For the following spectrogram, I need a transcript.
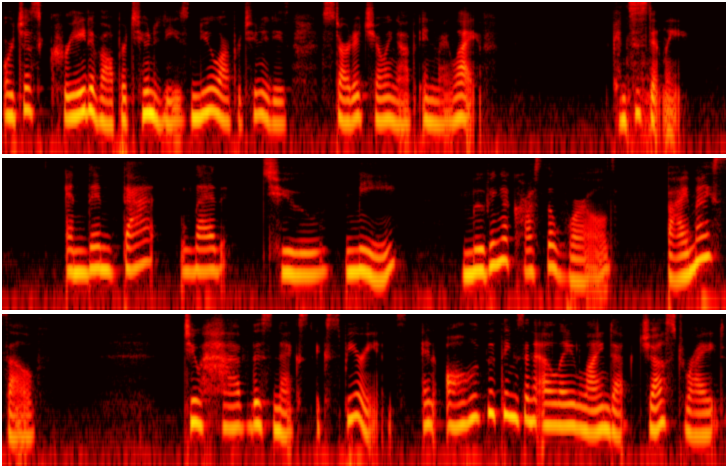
or just creative opportunities, new opportunities, started showing up in my life consistently. And then that led to me moving across the world by myself to have this next experience. And all of the things in LA lined up just right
